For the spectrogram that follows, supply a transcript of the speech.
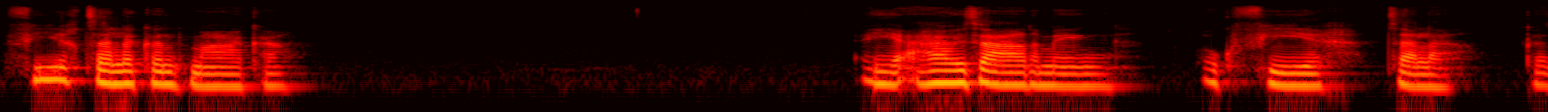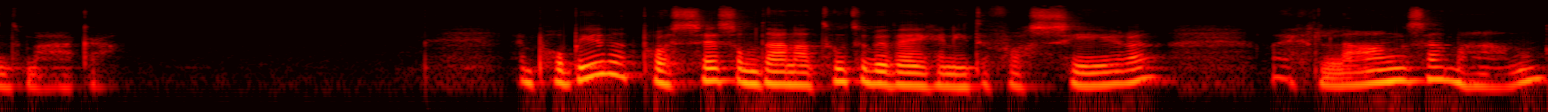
vier tellen kunt maken. En je uitademing ook vier tellen kunt maken. En probeer dat proces om daar naartoe te bewegen niet te forceren, maar echt langzaamaan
